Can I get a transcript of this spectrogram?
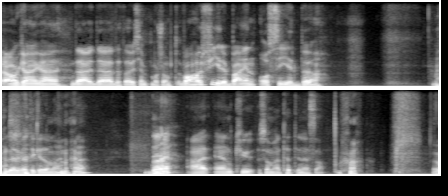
Ja, ok, ok. Det er, det, dette er jo kjempemorsomt. Hva har fire bein og sier bø? Dere vet ikke den her? Det er en ku som er tett i nesa.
